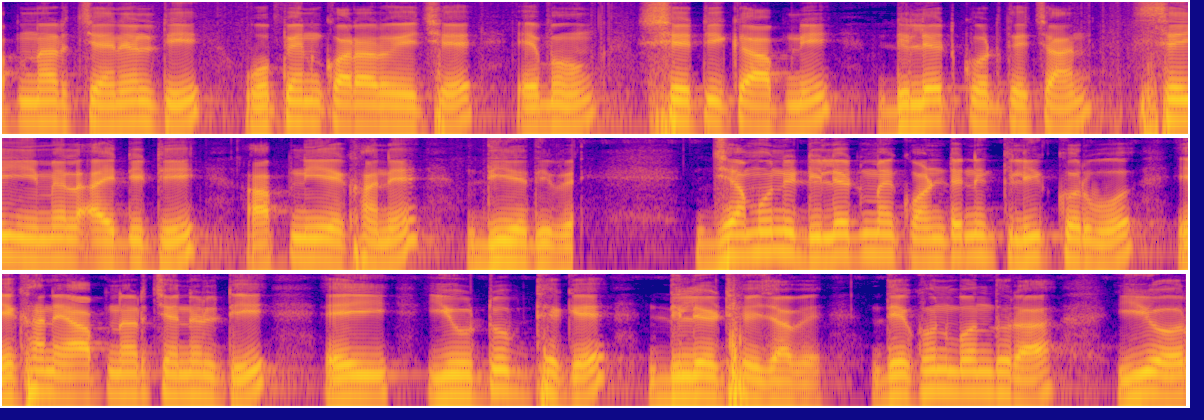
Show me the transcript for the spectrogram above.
আপনার চ্যানেলটি ওপেন করা রয়েছে এবং সেটিকে আপনি ডিলেট করতে চান, সেই ইমেল আইডিটি আপনি এখানে দিয়ে দিবেন। যেমনই ডিলেট মাই কন্টেন্টে ক্লিক করব, এখানে আপনার চ্যানেলটি এই ইউটিউব থেকে ডিলেট হয়ে যাবে। দেখুন বন্ধুরা your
